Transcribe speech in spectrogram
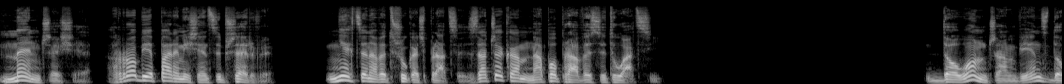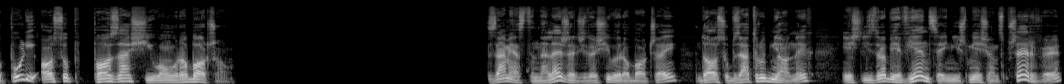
męczę się, robię parę miesięcy przerwy. Nie chcę nawet szukać pracy, zaczekam na poprawę sytuacji. Dołączam więc do puli osób poza siłą roboczą. Zamiast należeć do siły roboczej, do osób zatrudnionych, jeśli zrobię więcej niż miesiąc przerwy,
